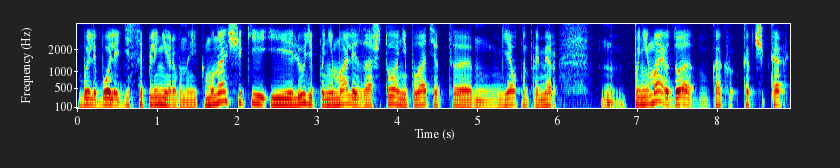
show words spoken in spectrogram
были более дисциплинированные коммунальщики, и люди понимали, за что они платят. Э, я вот, например, понимаю, да, как, как, как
